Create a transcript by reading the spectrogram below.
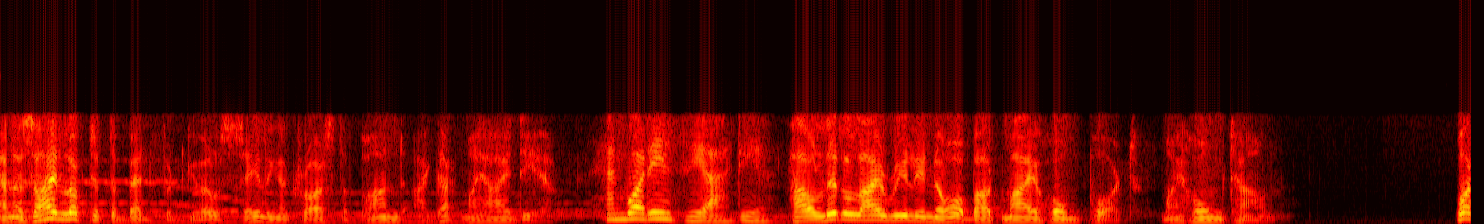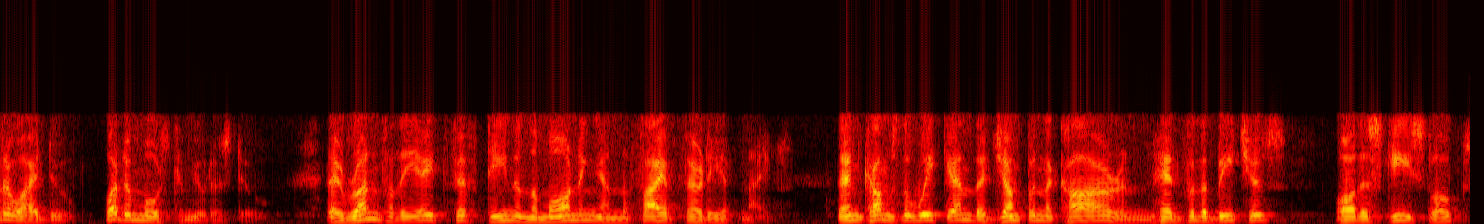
And as I looked at the Bedford girl sailing across the pond, I got my idea. And what is the idea? How little I really know about my home port, my hometown. What do I do? What do most commuters do? They run for the 8:15 in the morning and the 5:30 at night. Then comes the weekend, they jump in the car and head for the beaches or the ski slopes,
